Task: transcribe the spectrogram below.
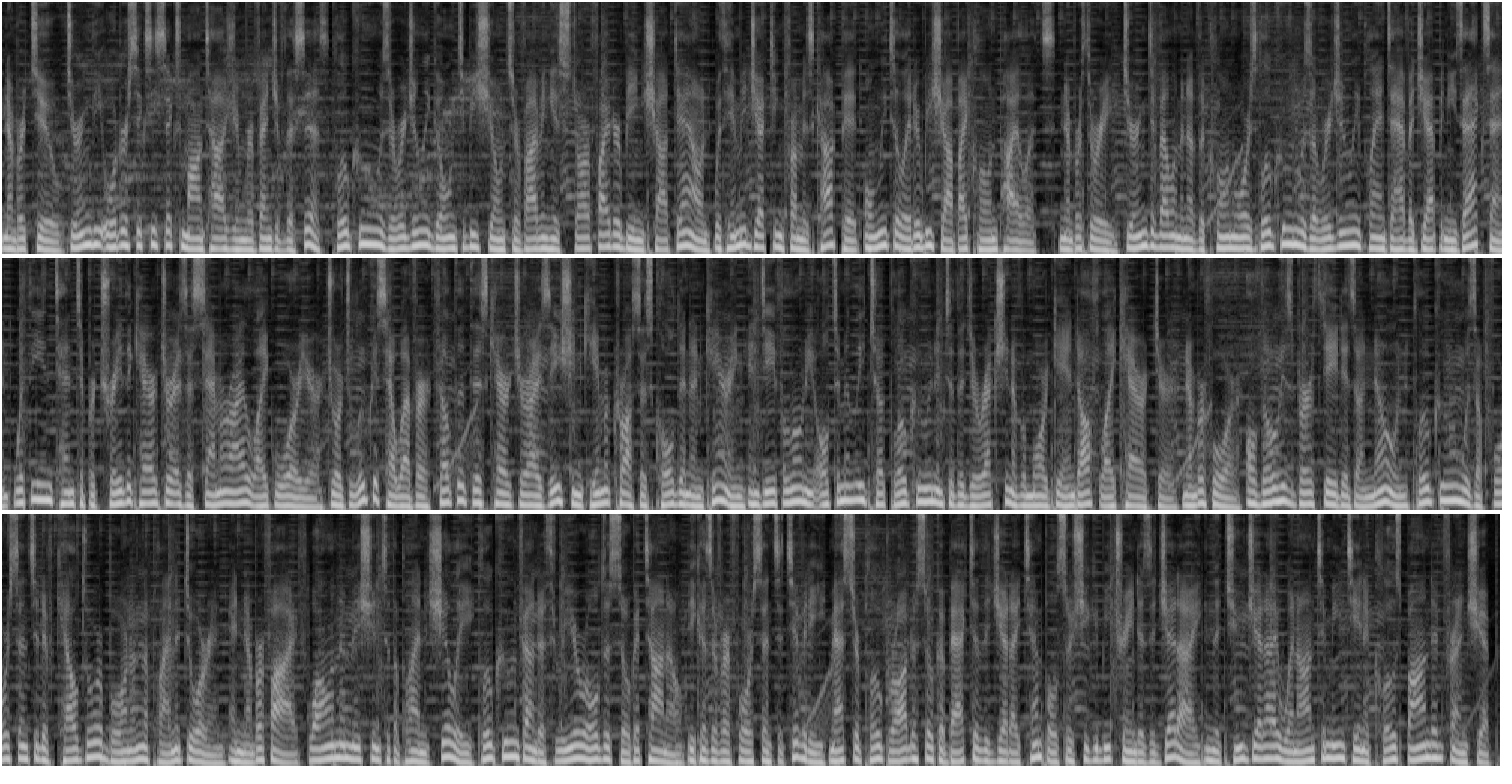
Number 2. During the Order 66 montage in Revenge of the Sith, Plo Koon was originally going to be shown surviving his starfighter being shot down, with him ejecting from his cockpit only to later be shot by clone pilots. Number 3. During development of the Clone Wars, Plo Koon was originally planned to have a Japanese accent with the intent to portray the character as a samurai-like warrior. George Lucas, however, felt that this characterization came across as cold and uncaring, and Dave Filoni ultimately took Plo Koon into the direction of a more Gandalf-like character. Number 4. Although his birth date is unknown, Plo Koon was a Force-sensitive Kel Dor born on the planet Dorin. And number 5. While on a mission to the planet Shili, Plo Koon found a 3-year-old Ahsoka Tano. Because of her Force sensitivity, Master Plo brought Ahsoka back to the Jedi Temple so she could be trained as a Jedi, and the two Jedi went on to maintain a close bond and friendship.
